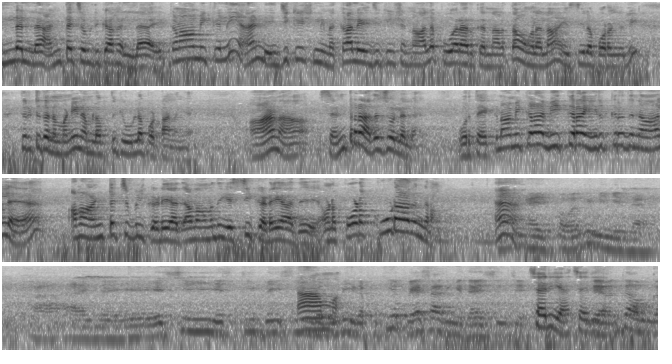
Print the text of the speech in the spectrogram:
இல்லை இல்லை அன்டச்சபிலிட்டிக்காக இல்லை. எக்கனாமிக்கலி அண்ட் எஜுகேஷன்லி மெக்கால எஜுகேஷனால புவராக இருக்கிறனால தான் அவங்களெல்லாம் எஸ்சியில் போகிறேன்னு சொல்லி திருட்டுத்தனம் பண்ணி நம்மளை தூக்கி உள்ளே போட்டானுங்க. ஆனால் சென்டர் அதை சொல்லலை. ஒருத்த எக்கனாமிக்கலாக வீக்கராக இருக்கிறதுனால அவன் அன்டச்சபிள் கிடையாது. அவன் வந்து எஸ்சி கிடையாது. அவனை போடக்கூடாதுங்கிறான். இப்போ வந்து நீங்கள் இல்லை எஸ்சி எஸ்டி பிசி. இதை பற்றியே பேசாதீங்க தயவு செஞ்சு சரியா. சரி வந்து அவங்க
